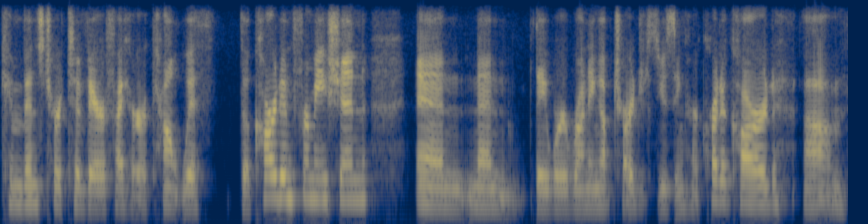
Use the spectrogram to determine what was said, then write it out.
convinced her to verify her account with the card information and then they were running up charges using her credit card. Um,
